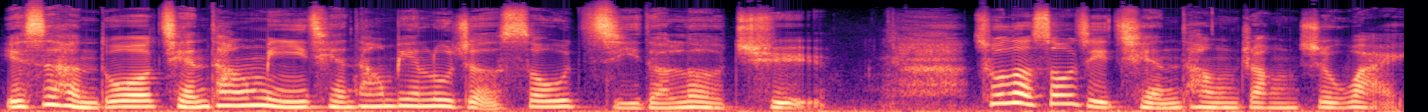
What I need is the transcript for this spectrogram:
也是很多钱汤迷、钱汤辩路者收集的乐趣。除了收集钱汤章之外，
